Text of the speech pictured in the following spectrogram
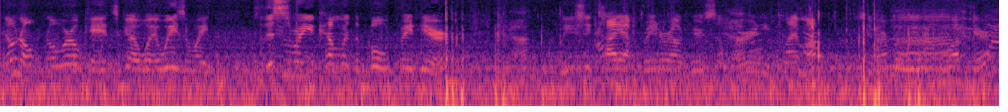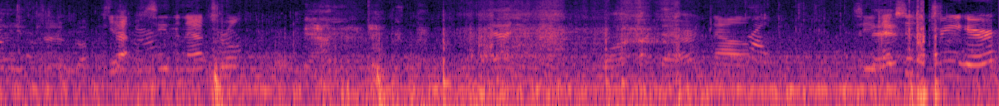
No, no, no. We're okay. It's uh, got way ways away. So this is where you come with the boat right here. yeah. We usually tie up right around here somewhere, Yeah. and you climb up. So you remember we would go up here? You kind of go up the Yeah. See the natural. Yeah. Yeah, you kind of walk up there. Now, Like, see then- next to the tree here.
